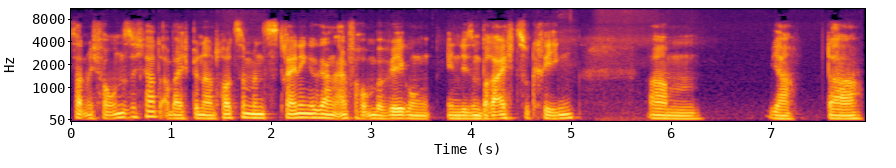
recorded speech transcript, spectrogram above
Das hat mich verunsichert, aber ich bin dann trotzdem ins Training gegangen, einfach um Bewegung in diesem Bereich zu kriegen. Ähm, ja, da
